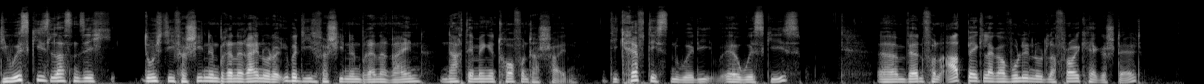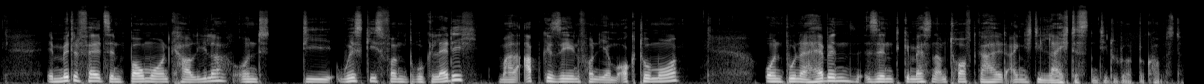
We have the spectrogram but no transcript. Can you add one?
Die Whiskys lassen sich durch die verschiedenen Brennereien oder über die verschiedenen Brennereien nach der Menge Torf unterscheiden. Die kräftigsten äh, Whiskys ähm, werden von Artbeck, Lagavulin und Lafroig hergestellt. Im Mittelfeld sind Bowmore und Carlila und die Whiskys von Brookleddich, mal abgesehen von ihrem Octomore, und Bunnahabhain sind gemessen am Torfgehalt eigentlich die leichtesten, die du dort bekommst.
